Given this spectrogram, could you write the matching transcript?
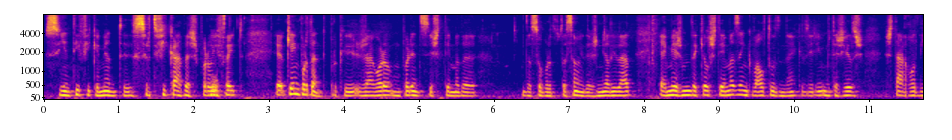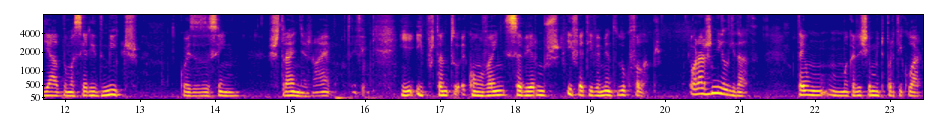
cientificamente certificadas para o efeito, eh, que é importante, porque já agora, um parênteses, este tema da, da sobredotação e da genialidade é mesmo daqueles temas em que vale tudo, né? Quer dizer, muitas vezes está rodeado de uma série de mitos, coisas assim estranhas, não é? Enfim, e, e, portanto convém sabermos efetivamente do que falamos. Ora, a genialidade tem um, uma característica muito particular,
